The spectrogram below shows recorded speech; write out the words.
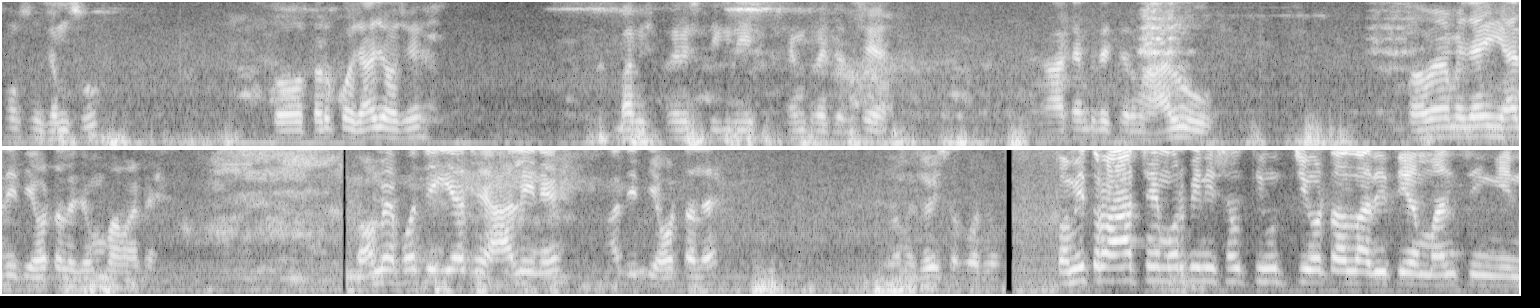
શું શું જમશું? તો તડકો જાજો છે. બાવીસ ત્રેવીસ ડિગ્રી ટેમ્પરેચર છે. આ ટેમ્પરેચરમાં હાલવું. તો હવે અમે જઈએ આદિત્ય હોટલે જમવા માટે. તો અમે પહોંચી ગયા છે હાલીને. આદિત્ય હોટલ. તમે જોઈ શકો છો. તો મિત્રો, આ છે મોરબીની સૌથી ઊંચી હોટલ આદિત્ય માનસિંગ ઇન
